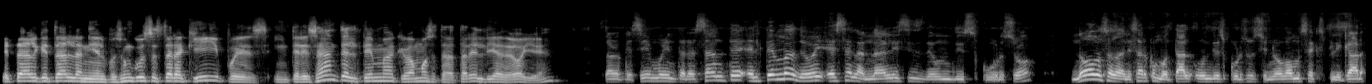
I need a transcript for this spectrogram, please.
¿Qué tal? ¿Qué tal, Daniel? Pues un gusto estar aquí. Pues interesante el tema que vamos a tratar el día de hoy, ¿eh? Claro que sí, muy interesante. El tema de hoy es el análisis de un discurso no vamos a analizar como tal un discurso, sino vamos a explicar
